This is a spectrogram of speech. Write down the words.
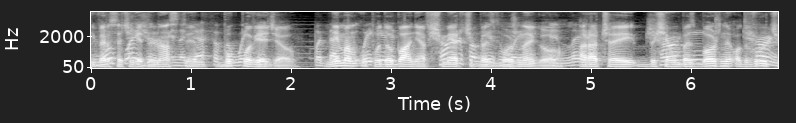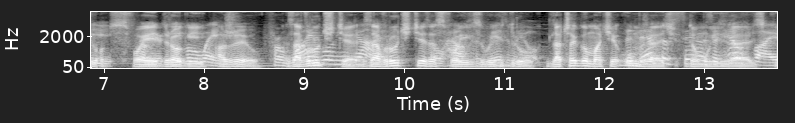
i wersecie 11, Bóg powiedział: Nie mam upodobania w śmierci bezbożnego, a raczej by się bezbożny odwrócił od swojej drogi, a żył. Zawróćcie, zawróćcie ze swoich złych dróg. Dlaczego macie umrzeć, domu izraelski?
